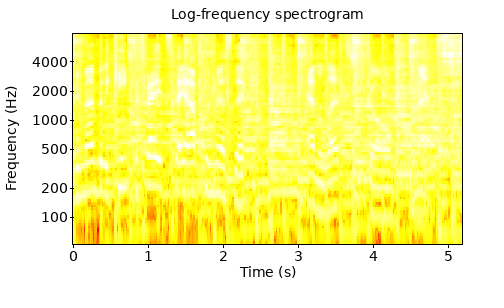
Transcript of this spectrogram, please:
remember to keep the faith, stay optimistic, and let's go Mets.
